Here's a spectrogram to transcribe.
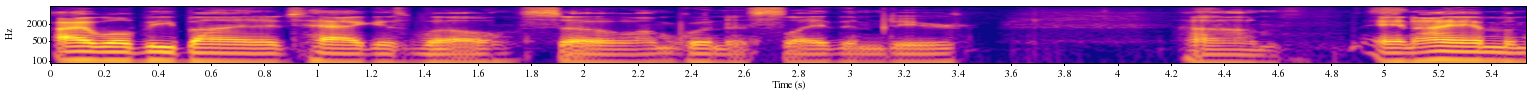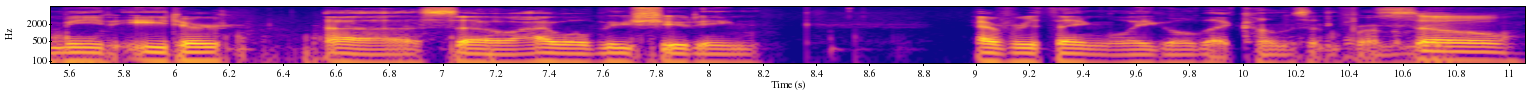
I will be buying a tag as well, so I'm going to slay them deer. Um, and I am a meat eater, uh, so I will be shooting everything legal that comes in front of me. So,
